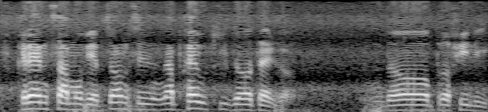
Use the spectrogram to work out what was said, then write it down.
wkręcam wiercący na pchełki do tego, do profili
